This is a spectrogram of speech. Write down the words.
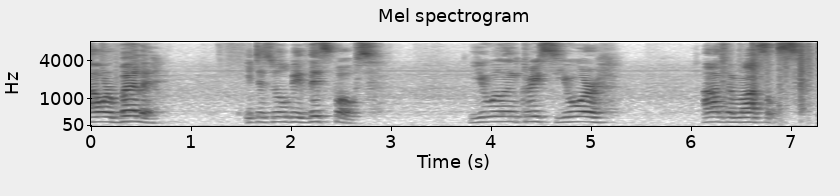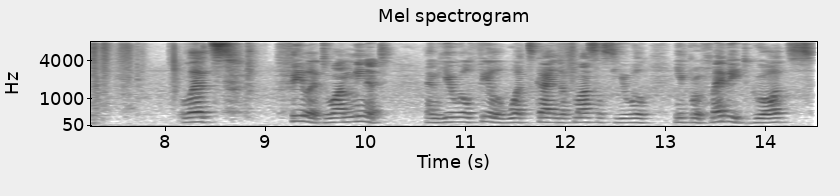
our belly. It is will be this pose. You will increase your other muscles. Let's feel it one minute and you will feel what kind of muscles you will improve. Maybe it quads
